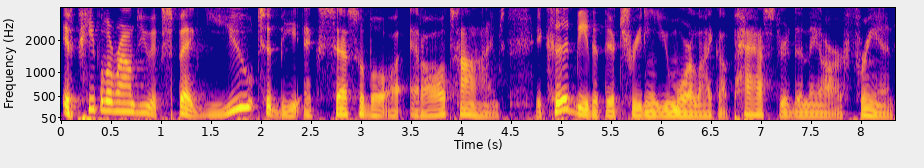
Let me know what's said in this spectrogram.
If people around you expect you to be accessible at all times, it could be that they're treating you more like a pastor than they are a friend.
